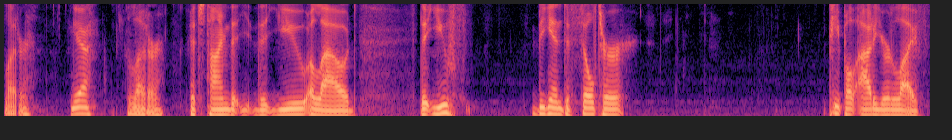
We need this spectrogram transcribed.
Let her. Yeah, Let her. It's time that, that you allowed, that you f- begin to filter people out of your life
